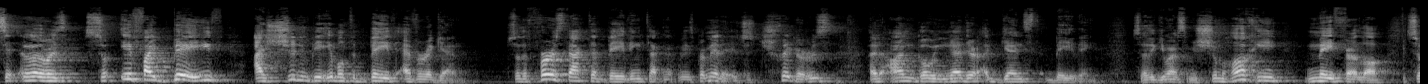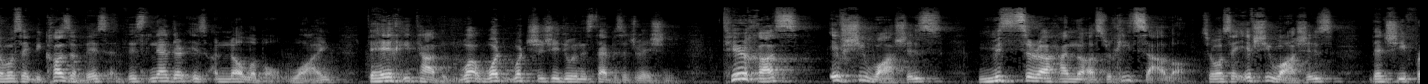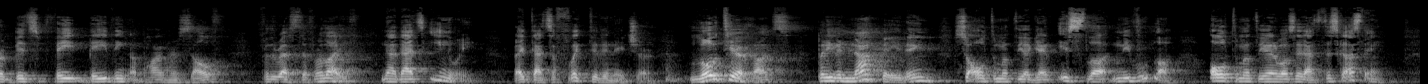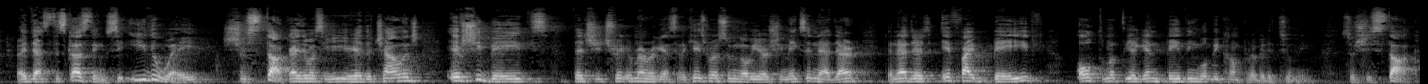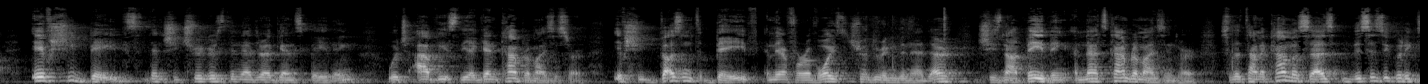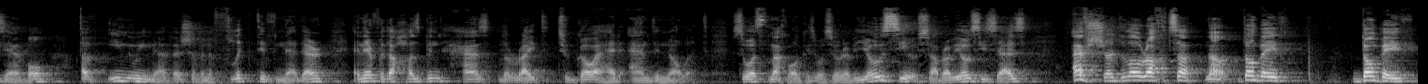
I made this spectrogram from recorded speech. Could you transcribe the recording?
In other words, so if I bathe, I shouldn't be able to bathe ever again. So the first act of bathing technically is permitted. It just triggers an ongoing neder against bathing. So the Gemara says, Mishum hachi meiferla. So we'll say, because of this, this neder is annullable. Why? Tehechi What, what, what should she do in this type of situation? Tirchas, if she washes, misra hana asruchitza So we'll say, if she washes, then she forbids bathing upon herself for the rest of her life. Now that's inui, right? That's afflicted in nature. Lo tirchatz, but even not bathing, so ultimately again, isla nivula. Ultimately, I will say that's disgusting. Right? That's disgusting. See, either way, she's stuck. Right? You see, you hear the challenge? If she bathes, then she triggers. Remember again, so the case we're assuming over here, she makes a neder. The neder is, if I bathe, ultimately again, bathing will become prohibited to me. So she's stuck. If she bathes, then she triggers the neder against bathing, which obviously again compromises her. If she doesn't bathe and therefore avoids triggering the neder, she's not bathing, and that's compromising her. So the Tanakama says this is a good example of inui nefesh, of an afflictive neder, and therefore the husband has the right to go ahead and annul it. So what's the machlok? Because so Rabbi Yossi, Rabbi Yossi says, Rachza. No, don't bathe. Don't bathe.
